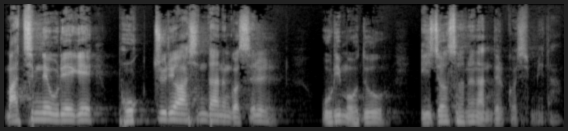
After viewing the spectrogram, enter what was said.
마침내 우리에게 복 주려 하신다는 것을 우리 모두 잊어서는 안 될 것입니다.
